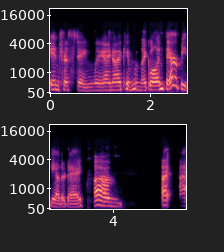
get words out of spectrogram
interestingly, I know I came from like, well, in therapy the other day. Um, I, I,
